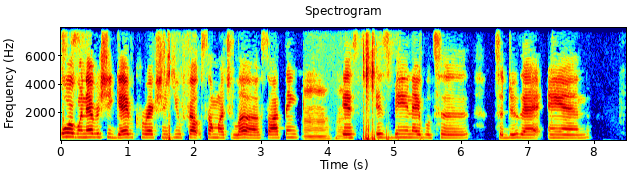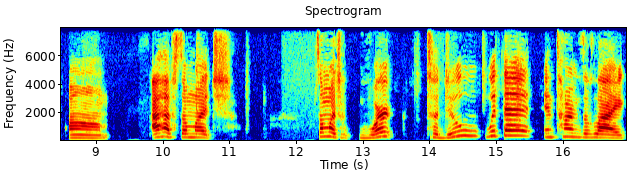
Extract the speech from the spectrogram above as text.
or whenever she gave correction you felt so much love so i think mm-hmm. it's it's being able to to do that and um i have so much so much work to do with that in terms of like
